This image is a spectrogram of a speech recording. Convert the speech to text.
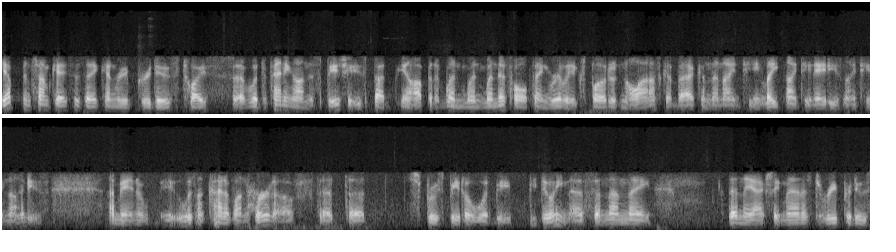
Yep, in some cases they can reproduce twice, uh, well, depending on the species. But you know, up at, when when when this whole thing really exploded in Alaska back in the 19, late 1980s, 1990s, I mean, it, it was kind of unheard of that the spruce beetle would be be doing this, and then they then they actually managed to reproduce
